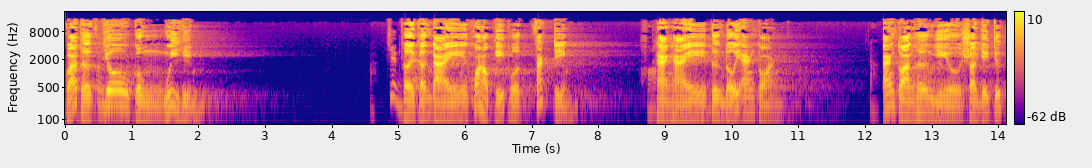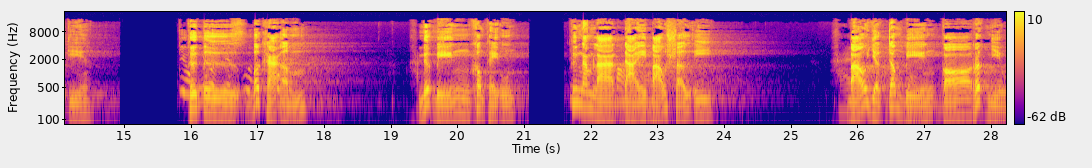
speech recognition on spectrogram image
Quả thực vô cùng nguy hiểm. Thời cận đại khoa học kỹ thuật phát triển, Hàng hải tương đối an toàn. An toàn hơn nhiều so với trước kia. Thứ tư bất khả ẩm. Nước biển không thể uống. Thứ năm là đại bảo sở y. Bảo vật trong biển có rất nhiều.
